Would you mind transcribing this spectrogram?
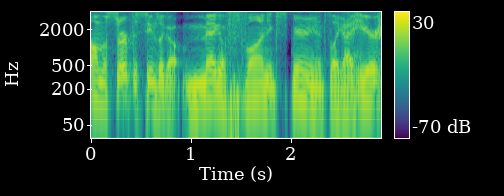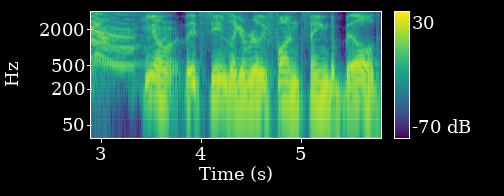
on the surface seems like a mega fun experience. Like I hear, you know, it seems like a really fun thing to build.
